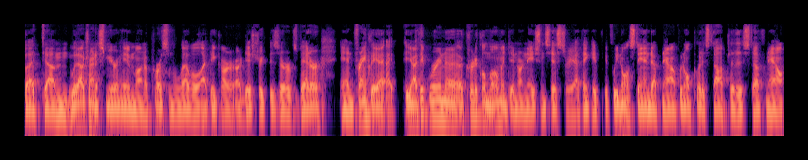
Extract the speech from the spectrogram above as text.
But um, without trying to smear him on a personal level, I think our, our district deserves better. And frankly, I, you know, I think we're in a, a, critical moment in our nation's history. I think if, if we don't stand up now, if we don't put a stop to this stuff now,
